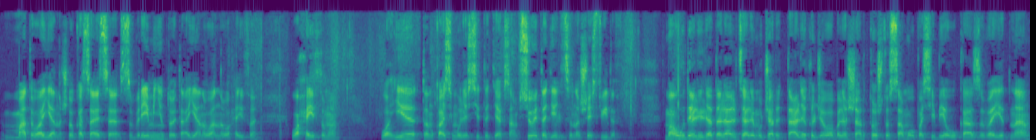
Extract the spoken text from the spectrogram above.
матова аяна. Что касается с временем, то это аянова анна хайфа вахайфума. Вахия танкасиму лясита тяксам. Все это делится на шесть видов. Мауда или лядаляль тяля муджарит талик джаваб то, что само по себе указывает на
